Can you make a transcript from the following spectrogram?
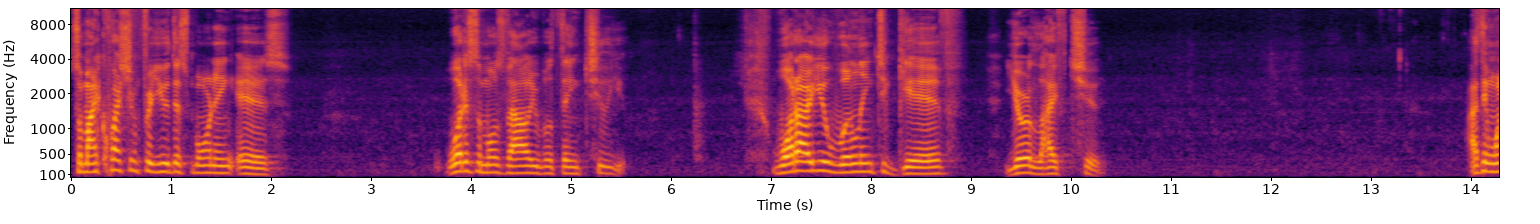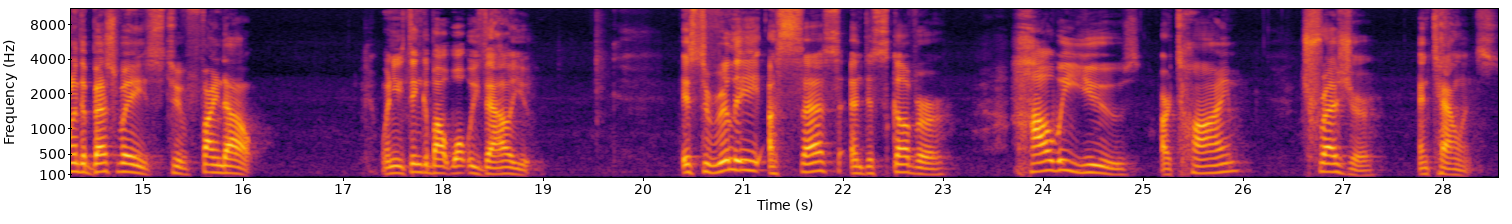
So my question for you this morning is what is the most valuable thing to you? What are you willing to give your life to? I think one of the best ways to find out when you think about what we value is to really assess and discover how we use our time, treasure, and talents.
